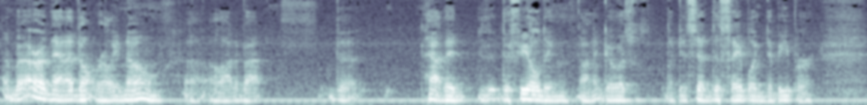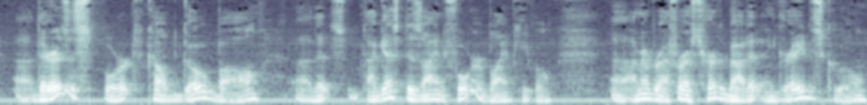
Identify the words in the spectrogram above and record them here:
But other than that, I don't really know uh, a lot about the how they the fielding on it goes. Like you said, disabling the beeper. Uh, there is a sport called Goalball uh, that's I guess designed for blind people. Uh, I remember I first heard about it in grade school,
